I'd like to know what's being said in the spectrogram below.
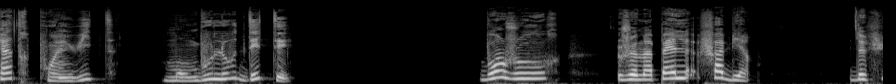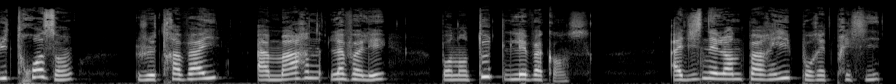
4.8 Mon boulot d'été Bonjour, je m'appelle Fabien. Depuis trois ans, je travaille à Marne-la-Vallée pendant toutes les vacances. À Disneyland Paris, pour être précis.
